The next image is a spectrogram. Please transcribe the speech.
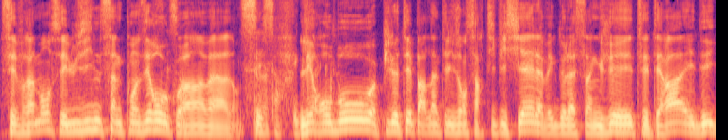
c'est vraiment c'est l'usine 5.0 quoi. Hein, c'est ça. Les robots pilotés par de l'intelligence artificielle avec de la 5G, etc. et des,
